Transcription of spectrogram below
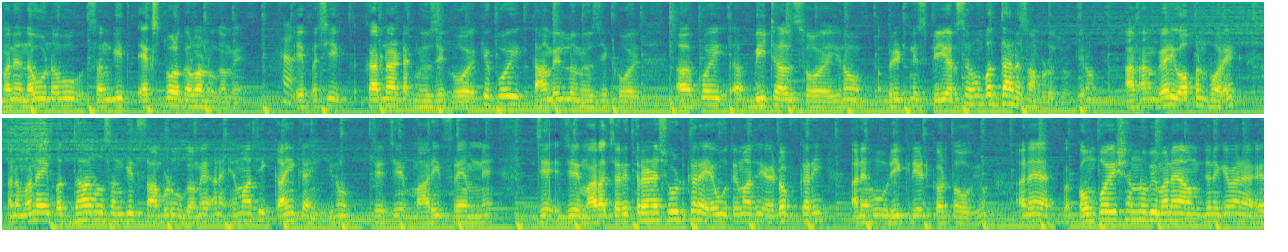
મને નવું નવું સંગીત એક્સપ્લોર કરવાનું ગમે. એ પછી કર્ણાટક મ્યુઝિક હોય કે કોઈ તામિલનું મ્યુઝિક હોય કોઈ બીટલ્સ હોય યુ નો બ્રિટની સ્પિયર્સ હું બધાને સાંભળું છું you know I am very open for it અને મને એ બધાનું સંગીત સાંભળવું ગમે અને એમાંથી કંઈ કંઈ યુ નો જે જે મારી ફ્રેમને જે જે મારા ચરિત્રને શૂટ કરે એવું તેમાંથી એડોપ્ટ કરી અને હું રિક્રિએટ કરતો હોઉં છું. અને કોમ્પોઝિશનનું બી મને આમ જેને કહેવાય ને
